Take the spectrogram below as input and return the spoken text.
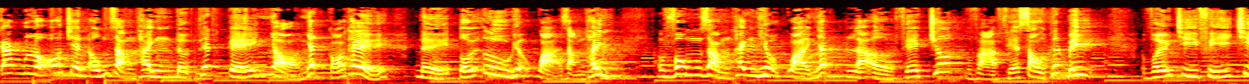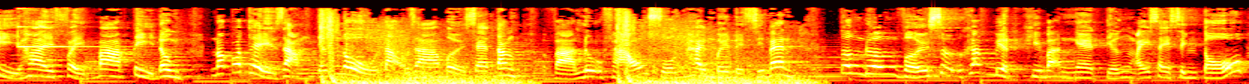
các lỗ trên ống giảm thanh được thiết kế nhỏ nhất có thể để tối ưu hiệu quả giảm thanh Vùng giảm thanh hiệu quả nhất là ở phía trước và phía sau thiết bị. Với chi phí chỉ 2,3 tỷ đồng, nó có thể giảm tiếng nổ tạo ra bởi xe tăng và lựu pháo xuống 20 decibel, tương đương với sự khác biệt khi bạn nghe tiếng máy xay sinh tố.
